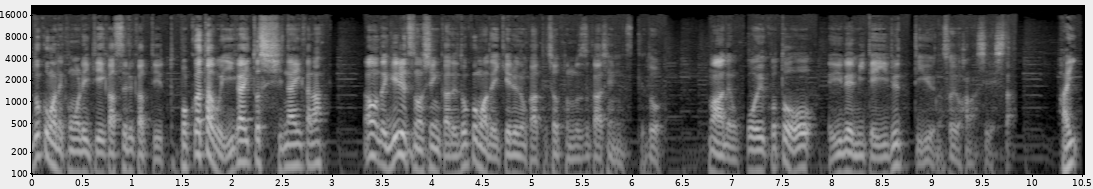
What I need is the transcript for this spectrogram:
どこまでコモディティ化するかっていうと、僕は多分意外としないかな。なので、技術の進化でどこまでいけるのかってちょっと難しいんですけど、まあでもこういうことを夢見ているっていうそういう話でした。はい。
